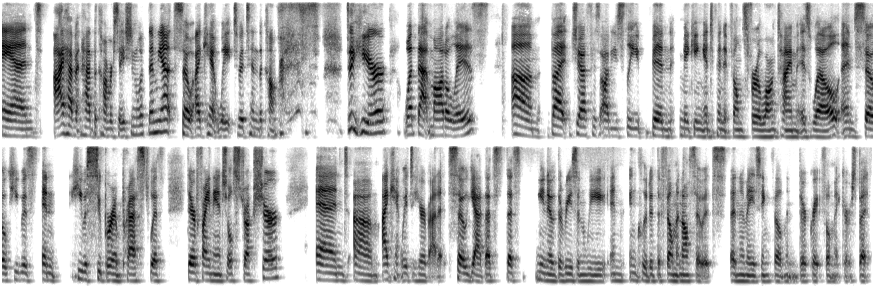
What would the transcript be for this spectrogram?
And I haven't had the conversation with them yet. So I can't wait to attend the conference to hear what that model is. Um, but Jeff has obviously been making independent films for a long time as well. And so he was, and he was super impressed with their financial structure. And um, I can't wait to hear about it. So yeah, that's that's you know the reason we in, included the film, and also it's an amazing film, and they're great filmmakers. But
